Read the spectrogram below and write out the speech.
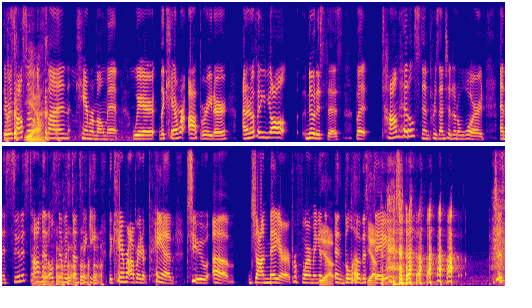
There was also Yeah. a fun camera moment where the camera operator, I don't know if any of y'all noticed this, but Tom Hiddleston presented an award, and as soon as Tom Hiddleston was done speaking, the camera operator panned to um, John Mayer performing in Yeah. the, in, below the Yep. stage. Just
